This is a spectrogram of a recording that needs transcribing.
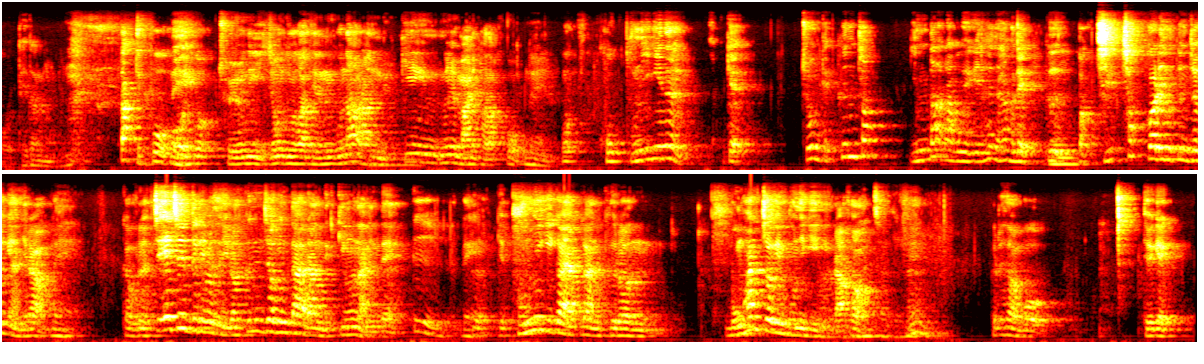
어, 대단하네. 딱 듣고, 네. 어, 이거 조현이 이 정도가 되는구나, 라는 느낌을 많이 받았고, 네. 뭐, 곡 분위기는 이렇게 좀 이렇게 끈적인다? 라고 얘기해야 되나? 근데 그 음. 막 질척거리는 끈적이 아니라, 네. 그러니까 우리가 재즈 들으면서 이런 끈적인다 라는 느낌은 아닌데, 그, 네. 그 이렇게 분위기가 약간 그런 몽환적인 분위기라서, 저기. 음. 그래서 뭐 되게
